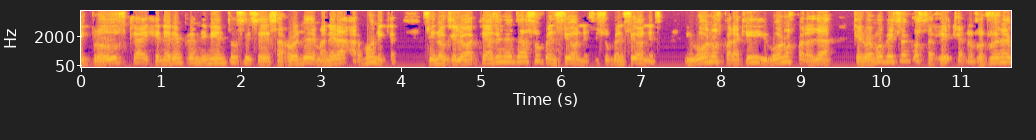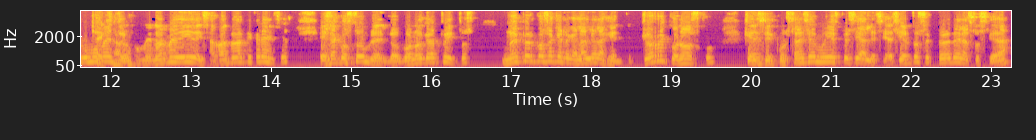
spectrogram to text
y produzca y genere emprendimientos y se desarrolle de manera armónica, sino que lo que hacen es dar subvenciones y subvenciones y bonos para aquí y bonos para allá, que lo hemos visto en Costa Rica. Nosotros en algún momento, sí, claro. con menor medida y salvando las diferencias, esa costumbre de los bonos gratuitos, no hay peor cosa que regalarle a la gente. Yo reconozco que en circunstancias muy especiales y a ciertos sectores de la sociedad,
